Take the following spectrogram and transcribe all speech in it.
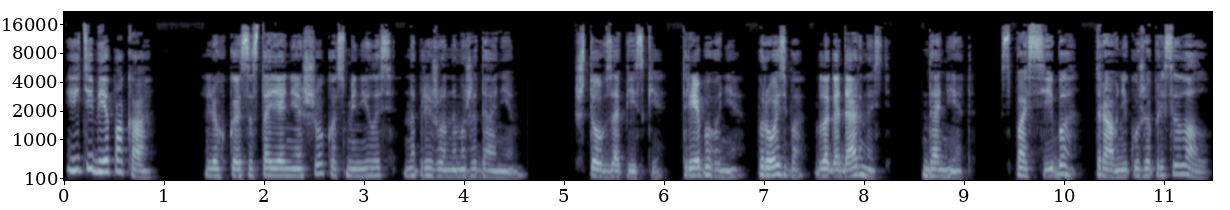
«И тебе пока!» Легкое состояние шока сменилось напряженным ожиданием. Что в записке? Требование? Просьба? Благодарность? Да нет. Спасибо, травник уже присылал.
